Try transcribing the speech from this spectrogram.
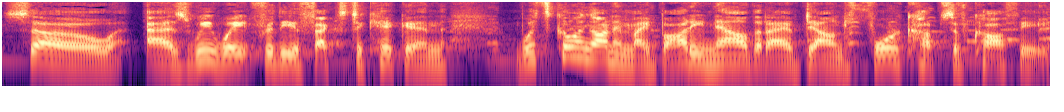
So, as we wait for the effects to kick in, what's going on in my body now that I have downed four cups of coffee?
